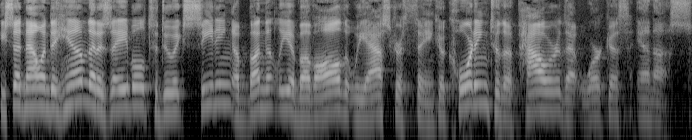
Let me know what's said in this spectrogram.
He said, Now unto him that is able to do exceeding abundantly above all that we ask or think, according to the power that worketh in us.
